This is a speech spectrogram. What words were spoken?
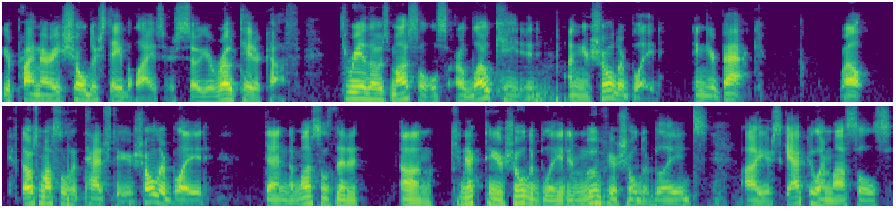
your primary shoulder stabilizers, so your rotator cuff. Three of those muscles are located on your shoulder blade in your back. Well, if those muscles attach to your shoulder blade, then the muscles that um, connect to your shoulder blade and move your shoulder blades, uh, your scapular muscles,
